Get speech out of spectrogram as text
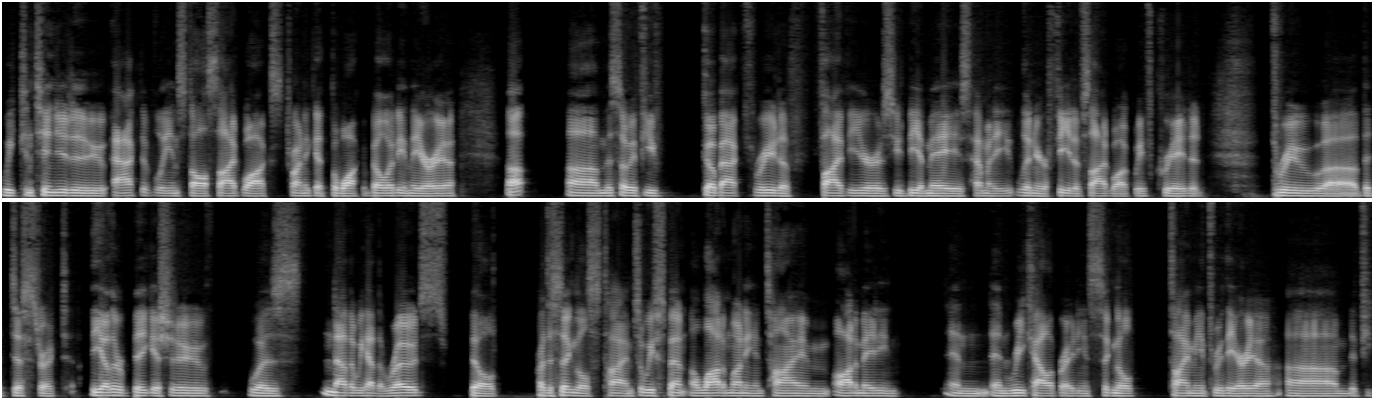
we continue to actively install sidewalks, trying to get the walkability in the area up. Um, so if you go back three to five years, you'd be amazed how many linear feet of sidewalk we've created through uh, the district. The other big issue was now that we had the roads built, are the signals time. So we've spent a lot of money and time automating and and recalibrating signal timing through the area. Um, if you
